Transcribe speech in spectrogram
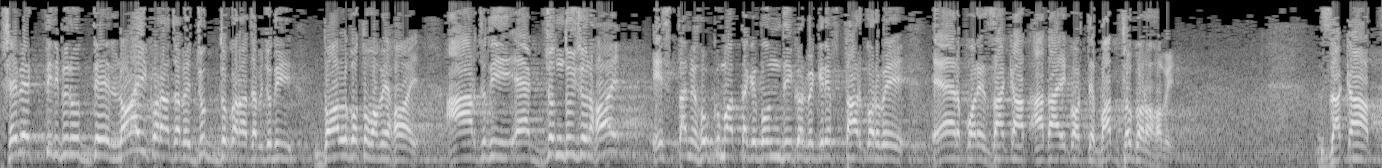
সে ব্যক্তির বিরুদ্ধে লড়াই করা যাবে, যুদ্ধ করা যাবে, যদি দলগতভাবে হয়, আর যদি একজন, দুইজন হয়, ইসলামী হুকুমাত তাকে বন্দি করবে, গ্রেফতার করবে, এরপরে জাকাত আদায় করতে বাধ্য করা হবে। জাকাত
